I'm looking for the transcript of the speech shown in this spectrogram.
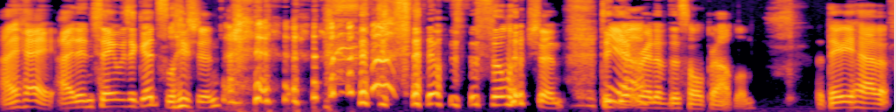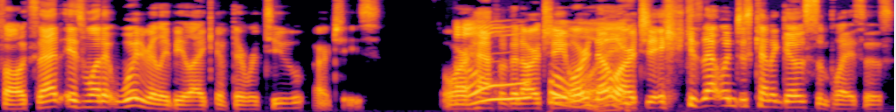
I hey, I didn't say it was a good solution. I just said it was a solution to Yeah. get rid of this whole problem. But there you have it, folks. That is what it would really be like if there were two Archies. Or half of an Oh, Archie, or no. Archie, because that one just kind of goes some places.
